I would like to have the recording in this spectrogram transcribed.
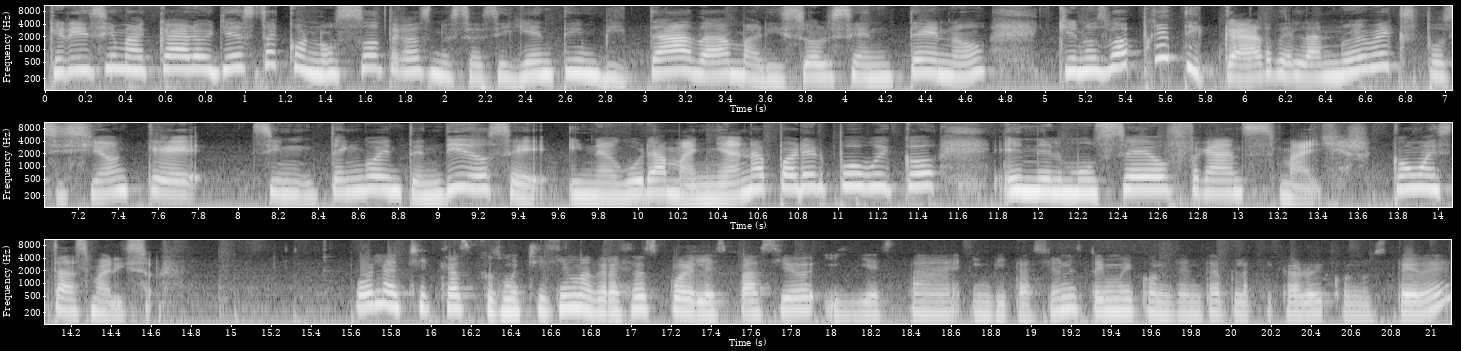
Queridísima Caro, ya está con nosotras nuestra siguiente invitada, Marisol Centeno, quien nos va a platicar de la nueva exposición que si tengo entendido, se inaugura mañana para el público en el Museo Franz Mayer. ¿Cómo estás, Marisol? Hola chicas, pues muchísimas gracias por el espacio y esta invitación. Estoy muy contenta de platicar hoy con ustedes.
